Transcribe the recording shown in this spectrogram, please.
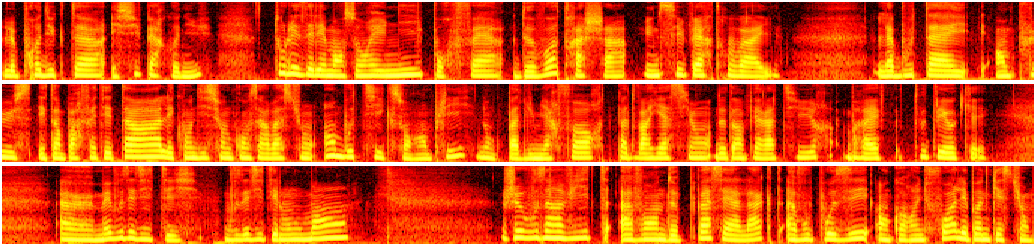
le producteur est super connu. Tous les éléments sont réunis pour faire de votre achat une super trouvaille. La bouteille, en plus, est en parfait état. Les conditions de conservation en boutique sont remplies. Donc, pas de lumière forte, pas de variation de température. Bref, tout est OK. Euh, mais vous hésitez. Vous hésitez longuement. Je vous invite, avant de passer à l'acte, à vous poser encore une fois les bonnes questions.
